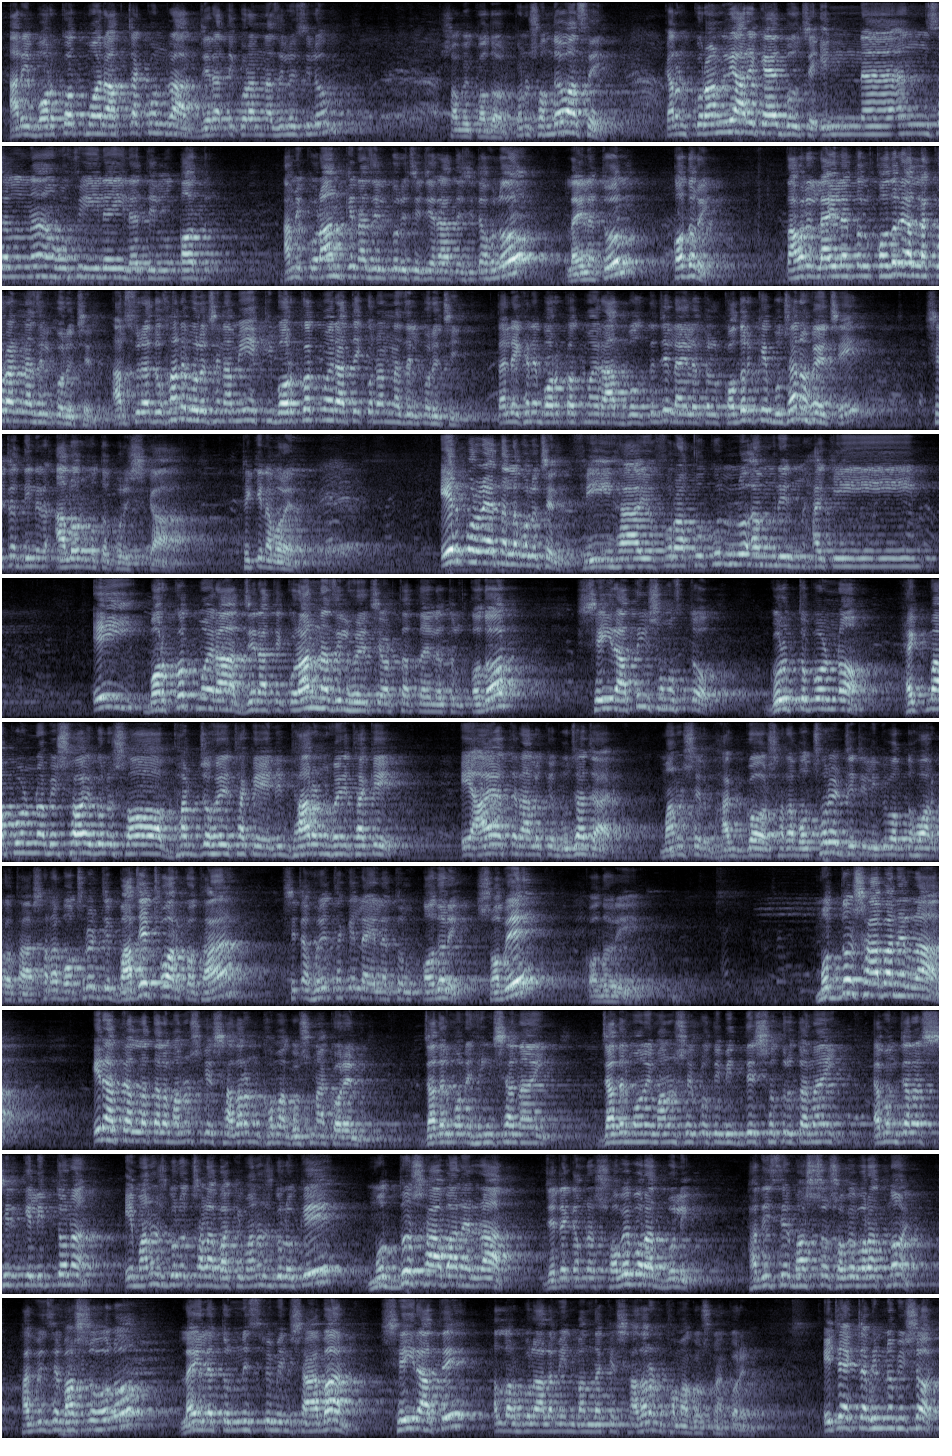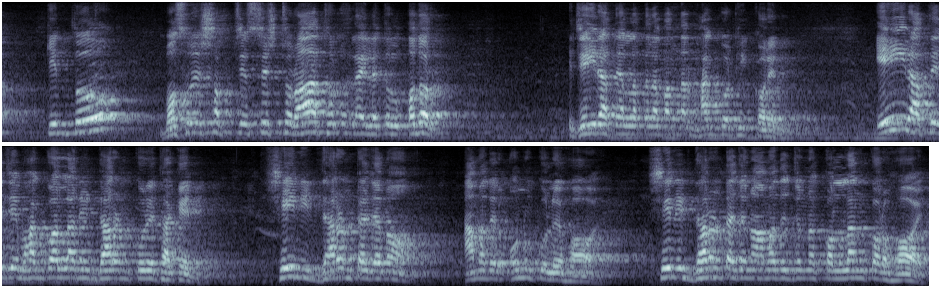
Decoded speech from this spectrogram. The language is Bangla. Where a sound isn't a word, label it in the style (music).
আর এই বরকতময় রাতটা কোন রাত? যে রাতে কোরআন নাজিল হয়েছিল? সবে কদর। কোন সন্দেহ আছে? কারণ কোরআনের আরেক আয়াত বলছে আমি কোরআনকে নাজিল করেছি যে রাতে, সেটা হলো লাইলাতুল কদরে। তাহলে লাইলাতুল কদরে আল্লাহ কোরআন নাজিল করেছেন। আর সুরাদ ওখানে বলেছেন, আমি একটি বরকতময় রাতে কোরআন নাজিল করেছি। তাহলে এখানে বরকতময় রাত বলতে যে লাইলাতুল কদরকে বোঝানো হয়েছে, সেটা দিনের আলোর মতো পরিষ্কার। ঠিক কিনা বলেন? এরপর আয়াত আল্লাহ বলেছেন, ফিহা ইউফরাকু কুল্লু আমরিন হাকিম। এই বরকতময় রাত যে রাতে কোরআন নাজিল হয়েছে, অর্থাৎ লাইলাতুল কদর, সেই রাতেই সমস্ত গুরুত্বপূর্ণ, হেকমাপূর্ণ বিষয়গুলো সব ধার্য হয়ে থাকে, নির্ধারণ হয়ে থাকে। এই আয়াতের আলোকে বোঝা যায় মানুষের ভাগ্য সারা বছরের যেটি লিপিবদ্ধ হওয়ার কথা, সারা বছরের যে বাজেট হওয়ার কথা, সেটা হয়ে থাকে লাইলাতুল কদরে। সবে কদরে। মধ্য শাহবানের রাত, এ রাতে আল্লাহ তালা মানুষকে সাধারণ ক্ষমা ঘোষণা করেন। যাদের মনে হিংসা নাই, যাদের মনে মানুষের প্রতি বিদ্বেষ, শত্রুতা নাই, এবং যারা শিরকে লিপ্ত না এই মানুষগুলো ছাড়া বাকি মানুষগুলোকে মধ্য শাহবানের রাত, যেটাকে আমরা সবে বরাত বলি হাদিসের ভাষ্য সবে বরাত নয়। হাদিসের ভাষ্য হলো, লাইলাতুন নিসফি মিন শাহবান সেই রাতে আল্লাহ আলামিন বান্দাকে সাধারণ ক্ষমা ঘোষণা করেন। এটা একটা ভিন্ন বিষয়, কিন্তু বছরের সবচেয়ে শ্রেষ্ঠ রাত হলো লাইলাতুল কদর। যেই রাতে আল্লাহ তাআলা বান্দার ভাগ্য ঠিক করেন। এই রাতে যে ভাগ্য আল্লাহ নির্ধারণ করে থাকেন, সেই নির্ধারণটা যেন আমাদের অনুকূলে হয়। সেই নির্ধারণটা যেন আমাদের জন্য কল্যাণকর হয়।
